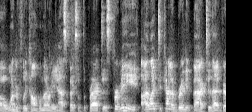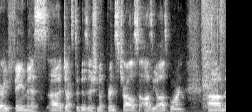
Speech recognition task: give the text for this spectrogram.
uh, wonderfully complementary aspects of the practice. For me, I like to kind of bring it back to that very famous uh, juxtaposition of Prince Charles to Ozzy Osbourne. Um,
